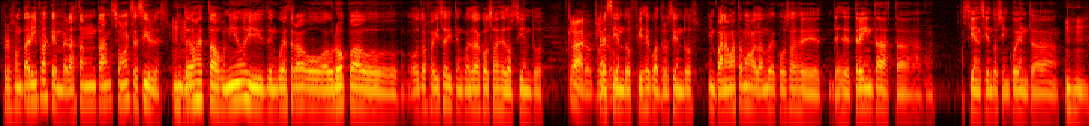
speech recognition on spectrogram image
Pero son tarifas que en verdad están, tan- son accesibles. Tú te vas a Estados Unidos y te encuentras, o a Europa o otros países y te encuentras cosas de 200, Claro, 300, fees de 400. En Panamá estamos hablando de cosas de- desde 30 hasta 100, 150 Ujú. en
